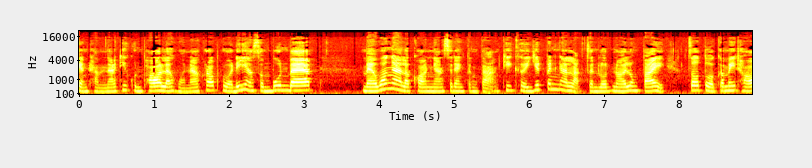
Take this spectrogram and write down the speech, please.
ยังทำหน้าที่คุณพ่อและหัวหน้าครอบครัวได้อย่างสมบูรณ์แบบ แม้ว่างานละครงานแสดงต่างๆ ที่เคยยึดเป็นงานหลักจะลดน้อยลงไป เจ้าตัวก็ไม่ท้อ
